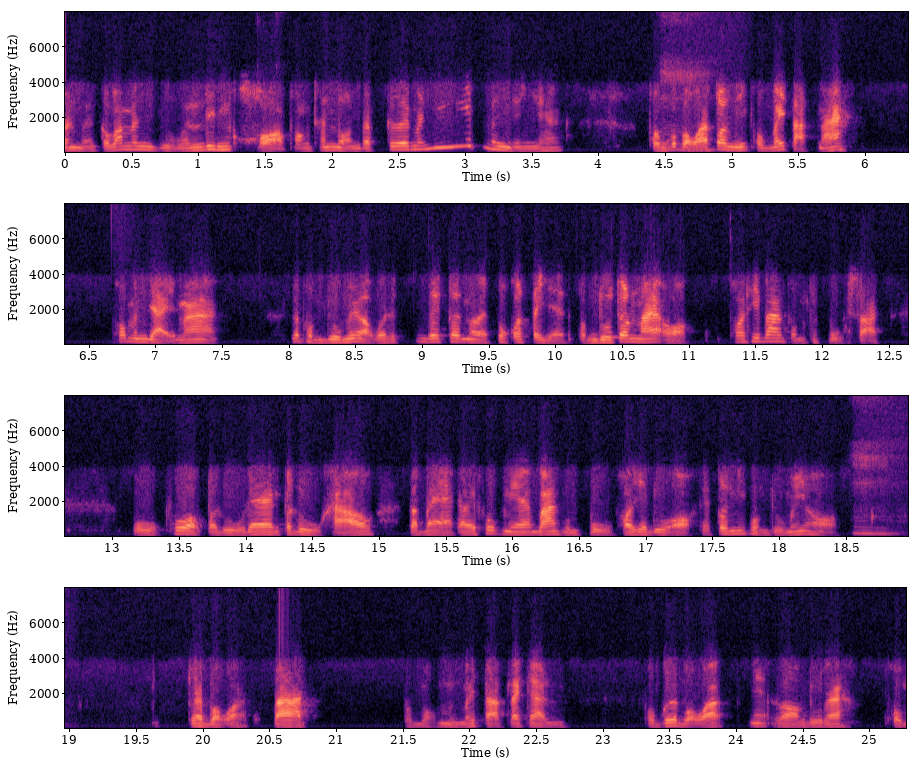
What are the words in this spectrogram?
มันเหมือนกับว่ามันอยู่มันริมขอบของถนนแบบเกินมานิดนึงอย่างเงี้ยผมก็บอกว่าต้นนี้ผมไม่ตัดนะ เพราะมันใหญ่มาก แล้วผมดูไม่ออกว่าด้วยต้นอะไรปกติอะผมดูต้นไม้ออก เพราะที่บ้านผมจะปลูกสัตว์ปลูกพวกประดู่แดงประดู่ขาวตะแบกอะไรพวกเนี้ย บ้านผมปลูกพอจะดูออก แต่ต้นนี้ผมดูไม่ออกอืมแกบอกว่าตัด ผมบอกมึงไม่ตัดแล้วกัน ผมก็เลยบอกว่า เนี่ยลองดูนะ ผม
